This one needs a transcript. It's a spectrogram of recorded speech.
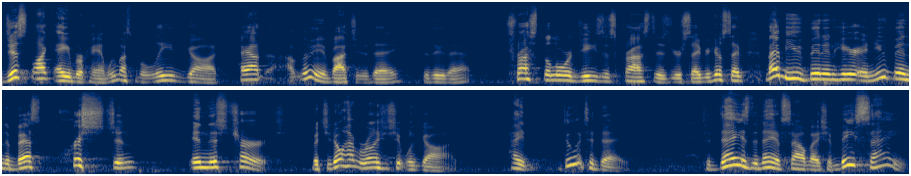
Just like Abraham, we must believe God. Hey, I, I, let me invite you today to do that. Trust the Lord Jesus Christ as your Savior. He'll save you. Maybe you've been in here and you've been the best Christian in this church, but you don't have a relationship with God. Hey, do it today. Today is the day of salvation. Be saved.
